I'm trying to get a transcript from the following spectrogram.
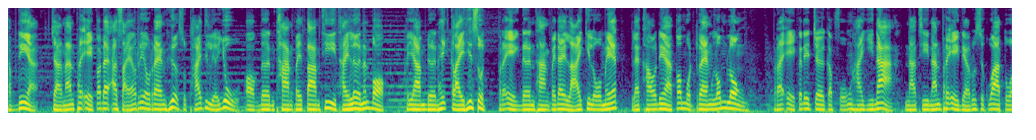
ครับเนี่ยจากนั้นพระเอกก็ได้อาศัยเรี่ยวแรงเฮือกสุดท้ายที่เหลืออยู่ ออกเดินทางไปตามที่ไทเลอร์นั้นบอก ยายามเดินให้ไกลที่สุด พระเอกเดินทางไปได้หลายกิโลเมตร และเขาเนี่ยก็หมดแรงล้มลง พระเอกก็ได้เจอกับฝูงไฮยีน่า นาทีนั้นพระเอกเดี๋ยวรู้สึกว่าตัว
